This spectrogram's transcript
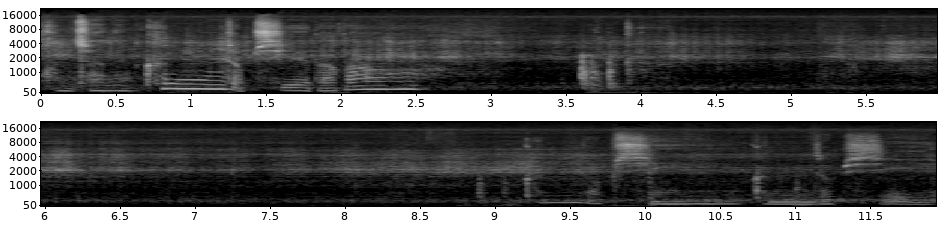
반찬은 큰 접시에다가 큰 접시, 큰 접시.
